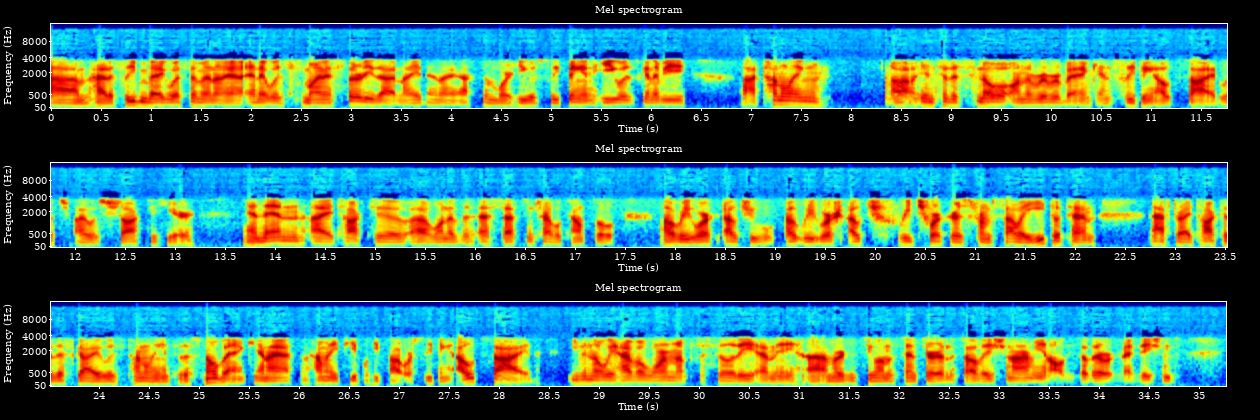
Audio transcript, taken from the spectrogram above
um, had a sleeping bag with him, and I and it was minus thirty that night. And I asked him where he was sleeping, and he was going to be uh, tunneling uh, into the snow on the riverbank and sleeping outside, which I was shocked to hear. And then I talked to uh, one of the Saskatoon Tribal Council outreach, work, outreach, outreach, outreach workers from Sawêyihtotân after I talked to this guy who was tunneling into the snowbank, and I asked him how many people he thought were sleeping outside, even though we have a warm-up facility and the uh, Emergency Wellness Center and the Salvation Army and all these other organizations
